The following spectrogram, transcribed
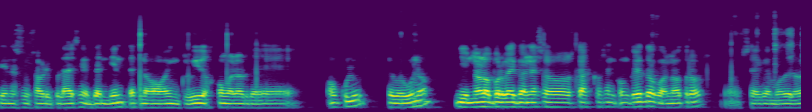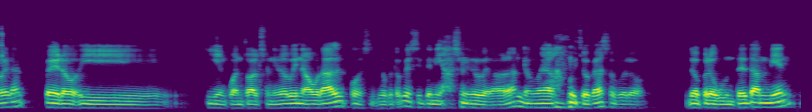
Tiene sus auriculares independientes, no incluidos como los de Oculus, TV1. Yo no lo probé con esos cascos en concreto, con otros, no sé qué modelo eran, pero y, y en cuanto al sonido binaural, pues yo creo que sí tenía sonido binaural, no me haga mucho caso, pero lo pregunté también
